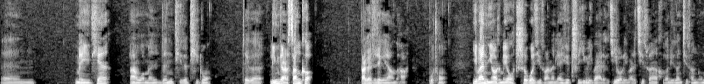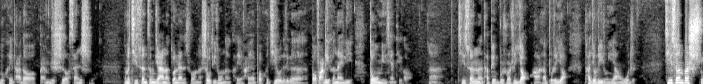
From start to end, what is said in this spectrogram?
嗯，每天按我们人体的体重这个零点三克。大概是这个样子哈，补充。一般你要是没有吃过肌酸的，连续吃一个礼拜，这个肌肉里边的肌酸和磷酸肌酸浓度可以达到百分之十到三十。那么肌酸增加呢，锻炼的时候呢，瘦体重呢可以，还有包括肌肉的这个爆发力和耐力都明显提高啊。肌酸呢，它并不是说是药啊，它不是药，它就是一种营养物质。肌酸把水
